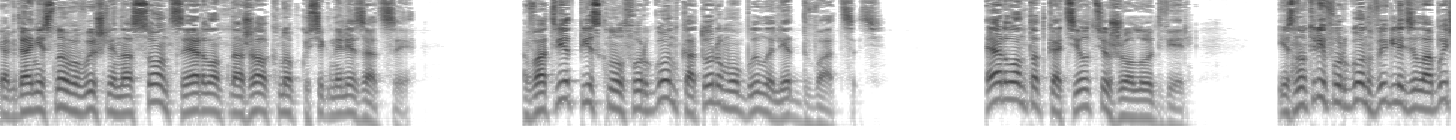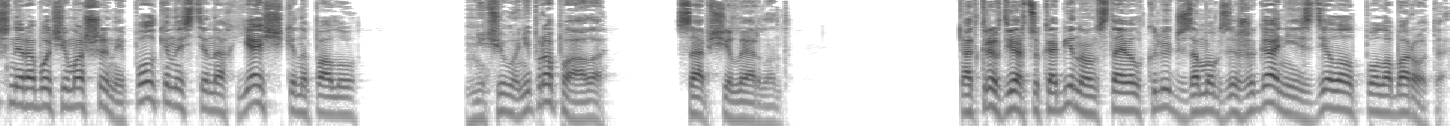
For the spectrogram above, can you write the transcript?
Когда они снова вышли на солнце, Эрланд нажал кнопку сигнализации. В ответ пискнул фургон, которому было лет двадцать. Эрланд откатил тяжелую дверь. Изнутри фургон выглядел обычной рабочей машиной, полки на стенах, ящики на полу. «Ничего не пропало», — сообщил Эрланд. Открыв дверцу кабины, он вставил ключ в замок зажигания и сделал полоборота.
